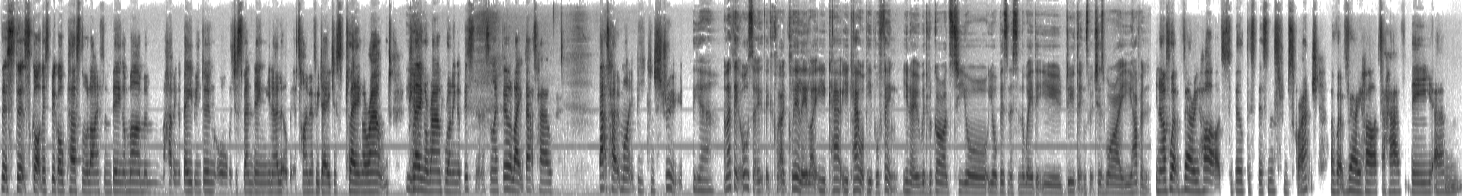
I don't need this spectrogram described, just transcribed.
that's that's got this big old personal life and being a mum and having a baby and doing it all with just spending you know a little bit of time every day just playing around yeah. playing around running a business and i feel like that's how that's how it might be construed. Yeah. And i think also clearly like you care you care what people think you know with regards to your your business and the way that you do things which is why you haven't you know i've worked very hard to build this business from scratch. I've worked very hard to have the um,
